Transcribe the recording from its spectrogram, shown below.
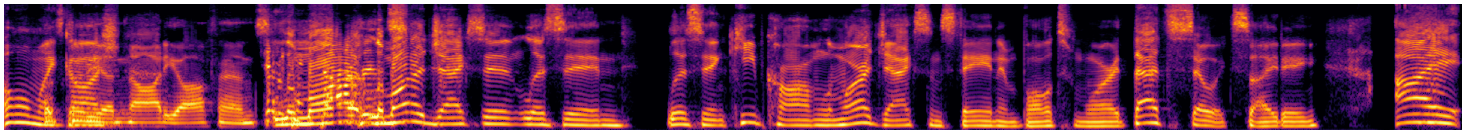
Oh my that's gonna gosh. be a naughty offense. Lamar- Lamar Jackson, listen, listen, keep calm. Lamar Jackson staying in Baltimore. That's so exciting. I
